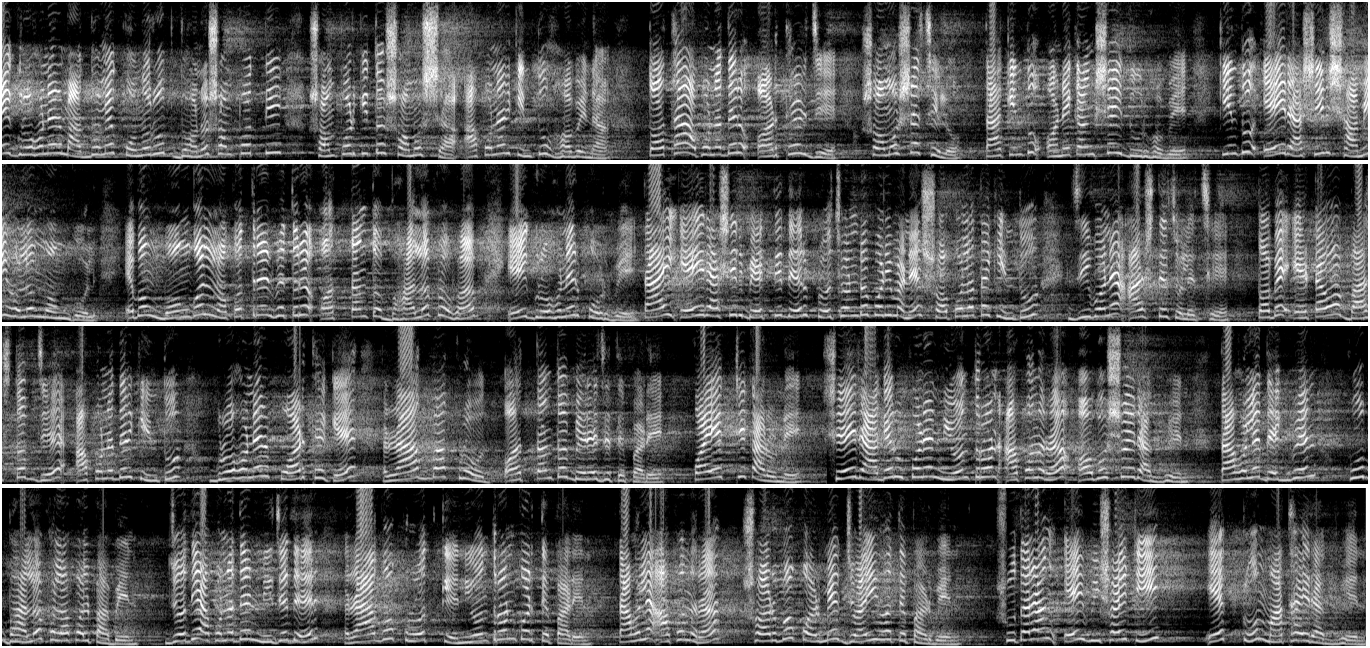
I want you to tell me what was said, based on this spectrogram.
এই গ্রহণের মাধ্যমে কোনোরূপ ধনসম্পত্তি সম্পর্কিত সমস্যা আপনার কিন্তু হবে না। তথা আপনাদের অর্থের যে সমস্যা ছিল, তা কিন্তু অনেকাংশেই দূর হবে। কিন্তু এই রাশির স্বামী হলো মঙ্গল এবং মঙ্গল নক্ষত্রের ভেতরে অত্যন্ত ভালো প্রভাব এই গ্রহণের পড়বে। তাই এই রাশির ব্যক্তিদের প্রচণ্ড পরিমাণে সফলতা কিন্তু জীবনে আসতে চলেছে। তবে এটাও বাস্তব যে আপনাদের কিন্তু গ্রহণের পর থেকে রাগ বা ক্রোধ অত্যন্ত বেড়ে যেতে পারে। কয়েকটি কারণে সেই রাগের উপরে নিয়ন্ত্রণ আপনারা অবশ্যই রাখবেন। তাহলে দেখবেন খুব ভালো ফলাফল পাবেন। যদি আপনাদের নিজেদের রাগ ও ক্রোধকে নিয়ন্ত্রণ করতে পারেন, তাহলে আপনারা সর্বকর্মে জয়ী হতে পারবেন। সুতরাং এই বিষয়টি একটু মাথায় রাখবেন।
